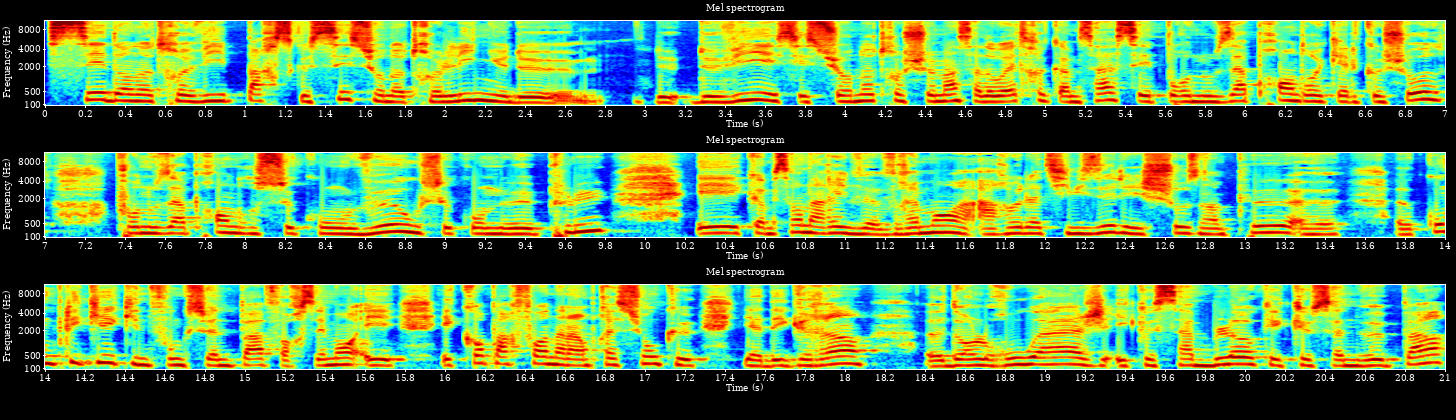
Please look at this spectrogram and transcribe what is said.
c'est dans notre vie parce que c'est sur notre ligne de, de, de vie et c'est sur notre chemin, ça doit être comme ça. C'est pour nous apprendre quelque chose, pour nous apprendre ce qu'on veut ou ce qu'on ne veut plus et comme ça on arrive vraiment à, relativiser les choses un peu euh, compliquées qui ne fonctionnent pas forcément et, et quand parfois on a l'impression qu'il y a des grains dans le rouage et que ça bloque et que ça ne veut pas,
